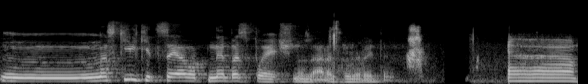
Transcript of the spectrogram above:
Наскільки це от небезпечно зараз говорити? Е,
